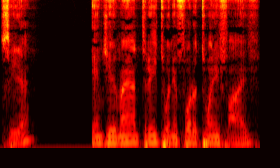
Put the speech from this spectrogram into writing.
See that? In Jeremiah 3 24 to 25.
